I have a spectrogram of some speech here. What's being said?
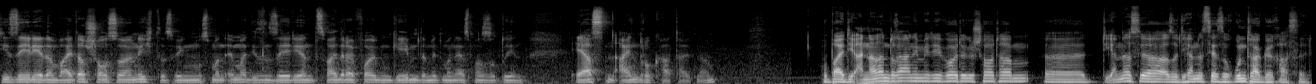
die Serie dann weiterschaust oder nicht. Deswegen muss man immer diesen Serien zwei, drei Folgen geben, damit man erstmal so den ersten Eindruck hat halt, ne? Wobei die anderen drei Anime, die wir heute geschaut haben, äh, die haben das ja, also die haben das ja so runtergerasselt.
